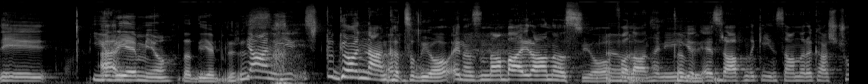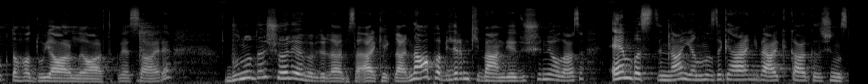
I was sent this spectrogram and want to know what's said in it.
Ee, Yürüyemiyor da diyebiliriz. Yani işte gönlen katılıyor. En azından bayrağını asıyor Evet, falan. Hani etrafındaki insanlara karşı çok daha duyarlı artık vesaire. Bunu da şöyle yapabilirler mesela erkekler. Ne yapabilirim ki ben diye düşünüyorlarsa en basitinden yanınızdaki herhangi bir erkek arkadaşınız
